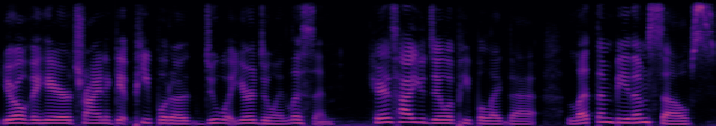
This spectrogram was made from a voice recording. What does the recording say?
you're over here trying to get people to do what you're doing." Listen. Here's how you deal with people like that. Let them be themselves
